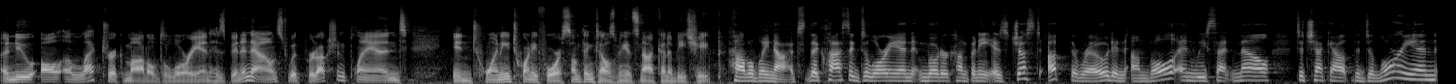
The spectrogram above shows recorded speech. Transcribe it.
A new all-electric model DeLorean has been announced with production planned in 2024. Something tells me it's not going to be cheap. Probably not. The classic DeLorean Motor Company is just up the road in Humble, and we sent Mel to check out the DeLorean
